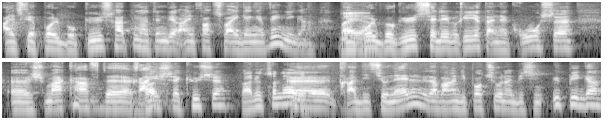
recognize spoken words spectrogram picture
Als wir Paul Bocuse hatten, hatten wir einfach zwei Gänge weniger. Weil ja. Paul Bocuse zelebriert eine große, äh, schmackhafte, reiche Küche. Traditionell. Äh, traditionell, da waren die Portionen ein bisschen üppiger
